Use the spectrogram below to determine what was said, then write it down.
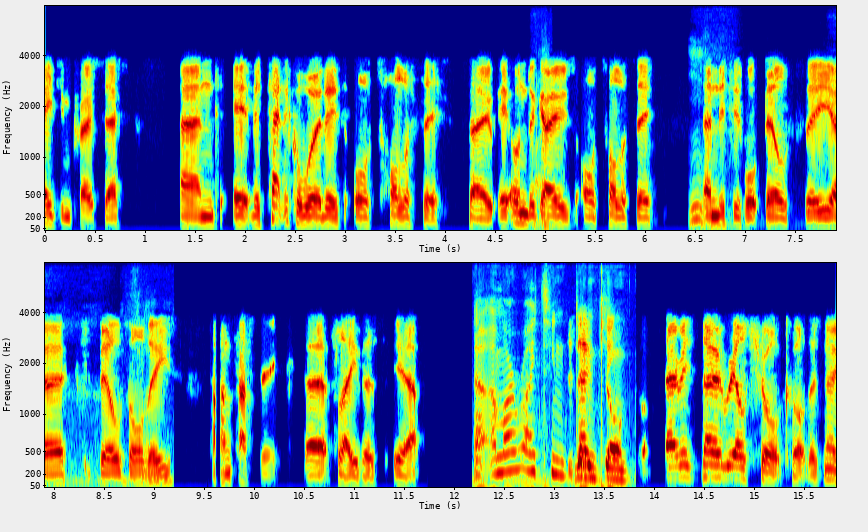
aging process, and it, the technical word is autolysis. So it undergoes autolysis, Mm. and this is what builds the uh, builds all these fantastic uh, flavors. Yeah. Now, am I right in There's thinking? shortcut. There is no real shortcut. There's no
